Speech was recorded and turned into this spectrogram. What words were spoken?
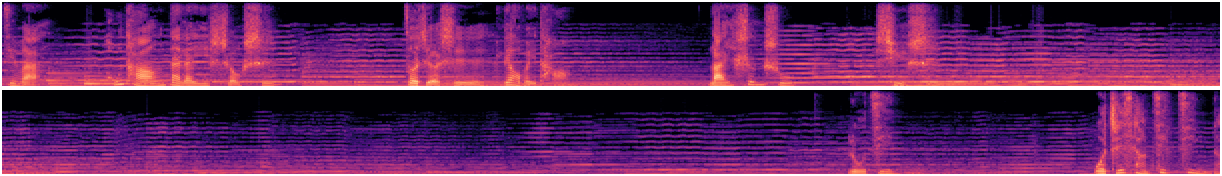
今晚红糖带来一首诗，作者是廖伟棠，《来生书》序诗。如今，我只想静静的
